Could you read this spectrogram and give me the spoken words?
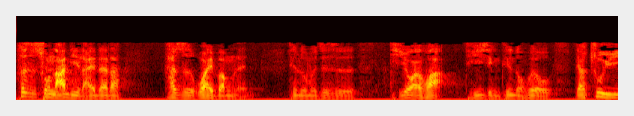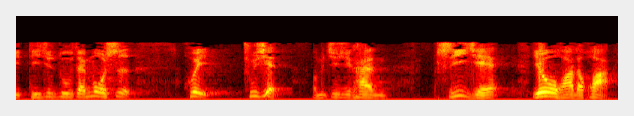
他是从哪里来的呢？他是外邦人。听众们，这是题外话。提醒听众朋友要注意，敌基督在末世会出现。我们继续看十一节，耶和华的话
